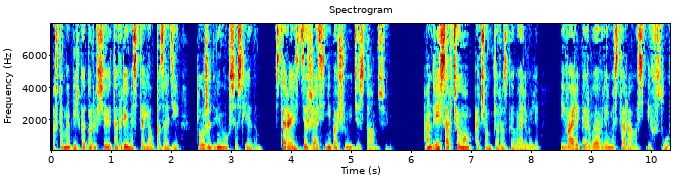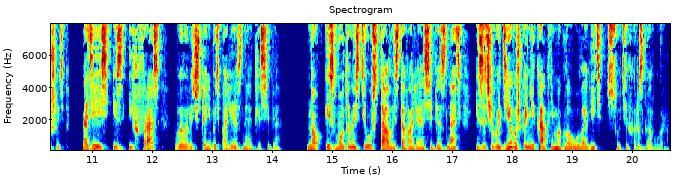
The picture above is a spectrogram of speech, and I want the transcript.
Автомобиль, который все это время стоял позади, тоже двинулся следом, стараясь держать небольшую дистанцию. Андрей с Артемом о чем-то разговаривали, и Варя первое время старалась их слушать, надеясь из их фраз выловить что-нибудь полезное для себя. Но измотанность и усталость давали о себе знать, из-за чего девушка никак не могла уловить суть их разговора.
